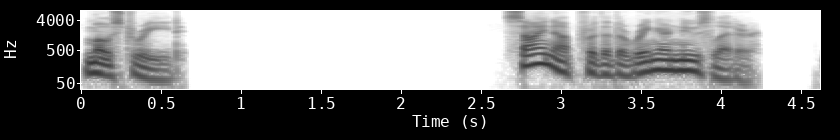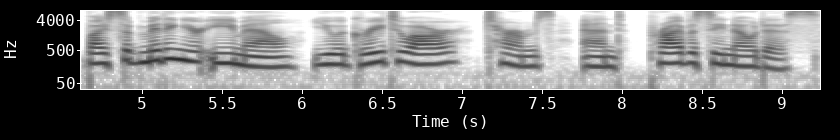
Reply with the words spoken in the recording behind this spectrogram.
Most read. Sign up for the The Ringer newsletter. By submitting your email, you agree to our terms and privacy notice.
